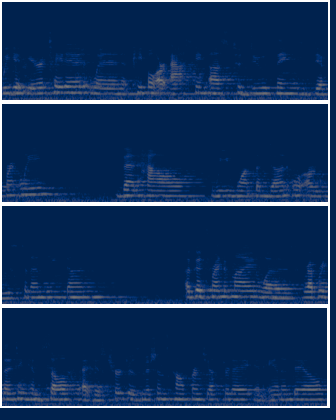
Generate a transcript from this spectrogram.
We get irritated when people are asking us to do things differently than how we want them done or are used to them being done. A good friend of mine was representing himself at his church's missions conference yesterday in Annandale,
